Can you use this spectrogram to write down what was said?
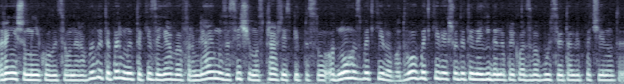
Раніше ми ніколи цього не робили. Тепер ми такі заяви оформляємо, засвідчуємо справжність підпису одного з батьків або двох батьків, якщо дитина їде, наприклад, з бабусею там відпочинути,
